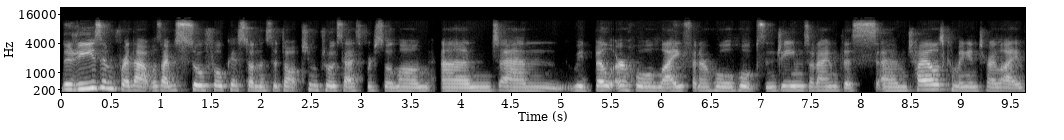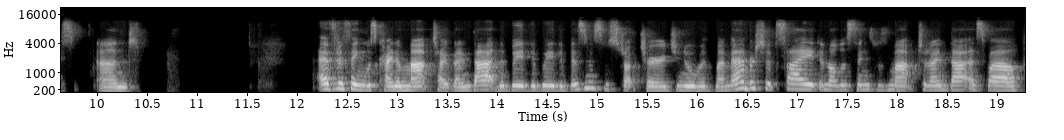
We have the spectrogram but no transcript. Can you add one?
the reason for that was I was so focused on this adoption process for so long, and um, we'd built our whole life and our whole hopes and dreams around this um, child coming into our lives, and everything was kind of mapped out around that. The way the way the business was structured, you know, with my membership site and all those things was mapped around that as well.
